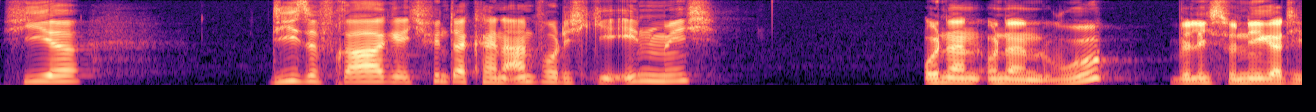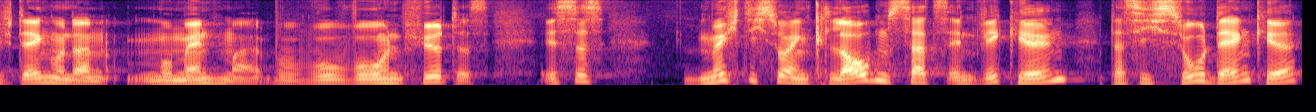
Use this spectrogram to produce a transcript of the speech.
hier, diese Frage, ich finde da keine Antwort, ich gehe in mich. Und dann, und dann, whoop, will ich so negativ denken und dann, Moment mal, wo, wohin führt das? Ist es, möchte ich so einen Glaubenssatz entwickeln, dass ich so denke?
